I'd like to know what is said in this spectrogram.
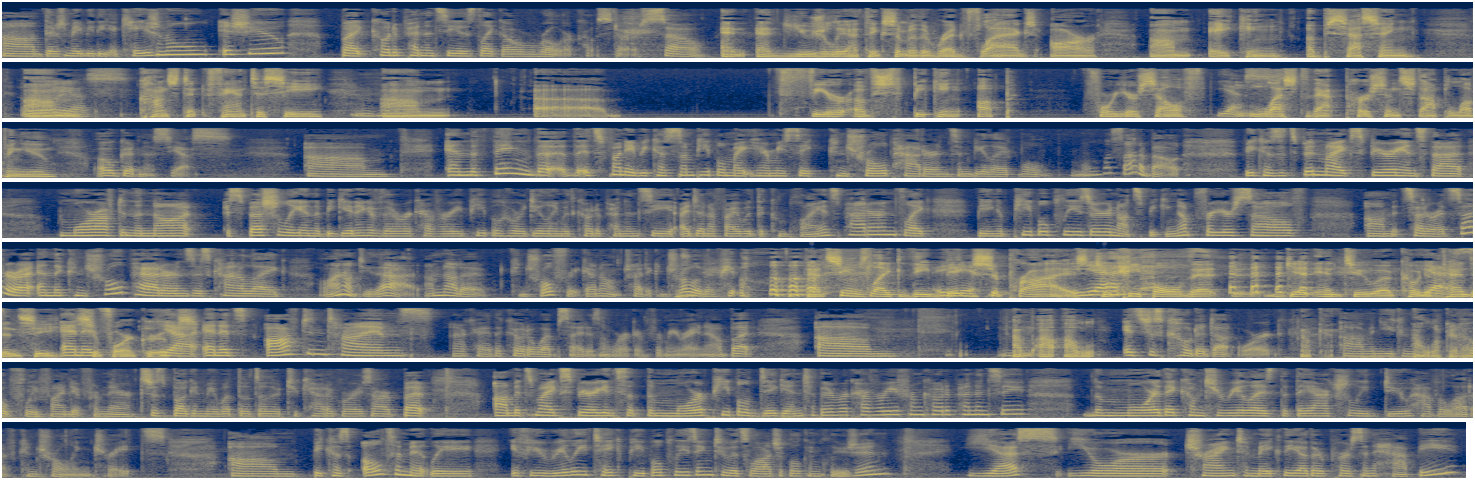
Uh, there's maybe the occasional issue, but codependency is like a roller coaster. So, and and usually, I think some of the red flags are um, aching, obsessing, oh, um, oh, yes. constant fantasy. Mm-hmm. Um, uh, fear of speaking up for yourself, yes. lest that person stop loving you? Oh goodness, yes. Um, and the thing that it's funny because some people might hear me say control patterns and be like, well, well, what's that about? Because it's been my experience that more often than not, especially in the beginning of their recovery, people who are dealing with codependency identify with the compliance patterns, like being a people pleaser, not speaking up for yourself, um, et cetera, et cetera. And the control patterns is kind of like, oh, I don't do that. I'm not a control freak. I don't try to control other people. that seems like the big Yeah. surprise Yeah. to people that get into a codependency Yes. And support groups. Yeah, and it's oftentimes okay. The Coda website isn't working for me right now, but um, I'll, I'll, I'll it's just coda.org. Okay. Um, and you can I'll look it up. hopefully find it from there. It's just bugging me what those other two categories are. But um, it's my experience that the more people dig into their recovery from codependency, the more they come to realize that they actually do have a lot of controlling traits. Um, because ultimately, if you really take people pleasing to its logical conclusion, yes, you're trying to make the other person happy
